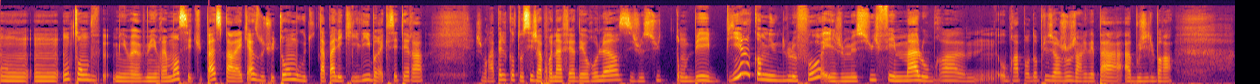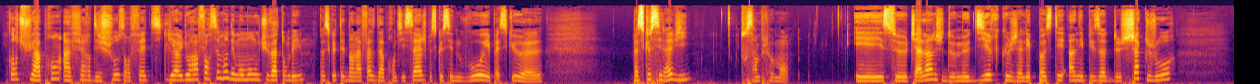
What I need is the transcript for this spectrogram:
On, on, on tombe, mais, mais vraiment, c'est tu passes par la case où tu tombes, où tu n'as pas l'équilibre, etc. Je me rappelle quand aussi j'apprenais à faire des rollers, je suis tombée bien comme il le faut et je me suis fait mal au bras, euh, au bras pendant plusieurs jours, j'arrivais pas à, bouger le bras. Quand tu apprends à faire des choses, en fait, il y, aura forcément des moments où tu vas tomber parce que tu es dans la phase d'apprentissage, parce que c'est nouveau et parce que euh, parce que c'est la vie, tout simplement. Et ce challenge de me dire que j'allais poster un épisode de chaque jour,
